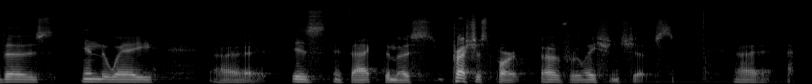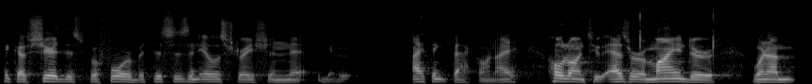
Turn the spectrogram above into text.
those in the way uh, is, in fact, the most precious part of relationships. Uh, I think I've shared this before, but this is an illustration that you know, I think back on, I hold on to as a reminder when I'm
